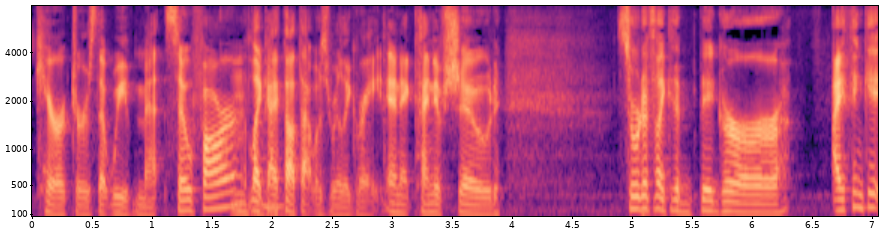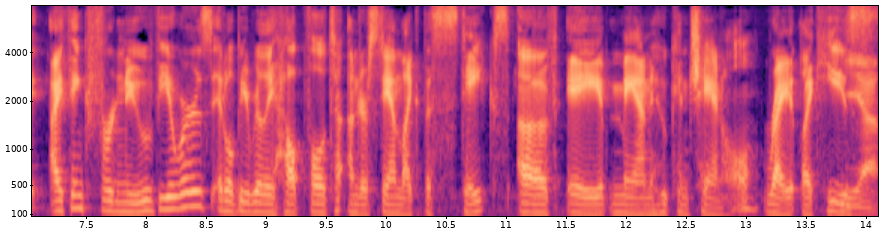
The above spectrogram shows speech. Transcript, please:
characters that we've met so far. Like I thought that was really great. And it kind of showed sort of like the bigger I think it I think for new viewers it'll be really helpful to understand like the stakes of a man who can channel, right? Like he's Yeah.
